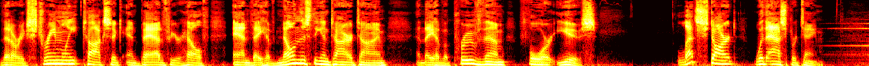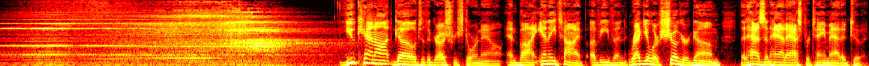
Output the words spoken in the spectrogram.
that are extremely toxic and bad for your health. And they have known this the entire time and they have approved them for use. Let's start with aspartame. You cannot go to the grocery store now and buy any type of even regular sugar gum that hasn't had aspartame added to it.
